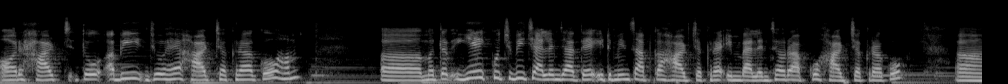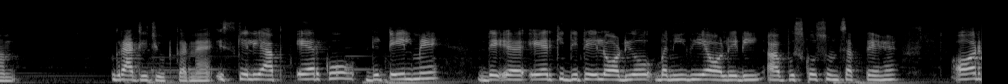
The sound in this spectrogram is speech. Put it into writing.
और हार्ट तो अभी जो है हार्ट चक्रा को हम आ, मतलब ये कुछ भी चैलेंज आते हैं इट मीन्स आपका हार्ट चक्रा इम्बैलेंस है और आपको हार्ट चक्रा को ग्रैटिट्यूड करना है। इसके लिए आप एयर को डिटेल में एयर की डिटेल ऑडियो बनी हुई है ऑलरेडी आप उसको सुन सकते हैं। और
